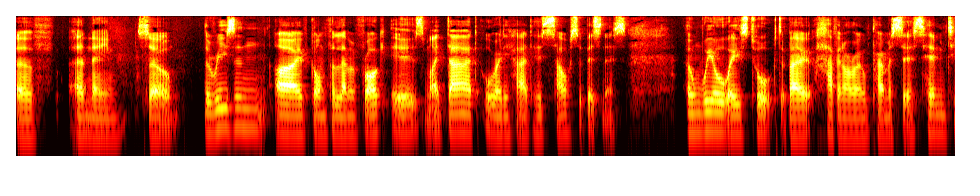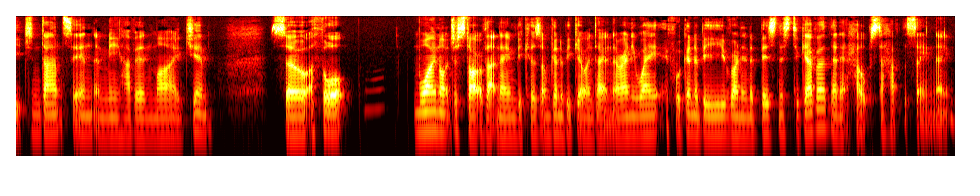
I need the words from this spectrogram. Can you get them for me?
of a name. So the reason I've gone for Lemon Frog is my dad already had his salsa business. And we always talked about having our own premises, him teaching dancing and me having my gym. So I thought, why not just start with that name? Because I'm going to be going down there anyway. If we're going to be running a business together, then it helps to have the same name.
